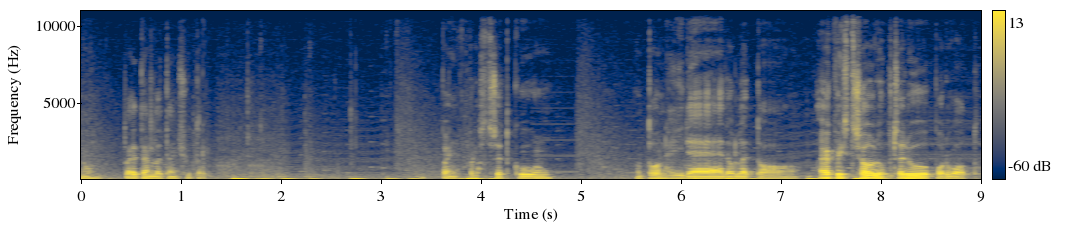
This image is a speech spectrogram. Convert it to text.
No, to je tenhle ten shooter. Úplně v prostředku. No to nejde, tohleto. A jak vystřelil dopředu, podvod.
